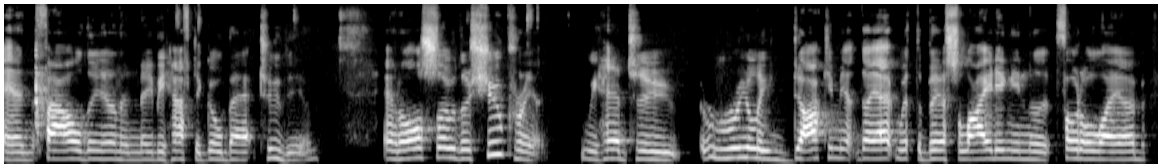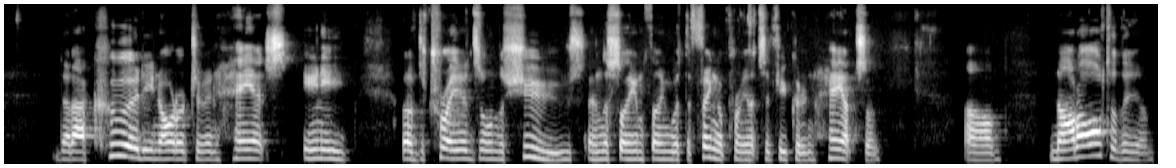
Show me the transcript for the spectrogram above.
and file them and maybe have to go back to them. And also the shoe print. We had to really document that with the best lighting in the photo lab that I could in order to enhance any of the treads on the shoes, and the same thing with the fingerprints if you could enhance them. Um, not alter them.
